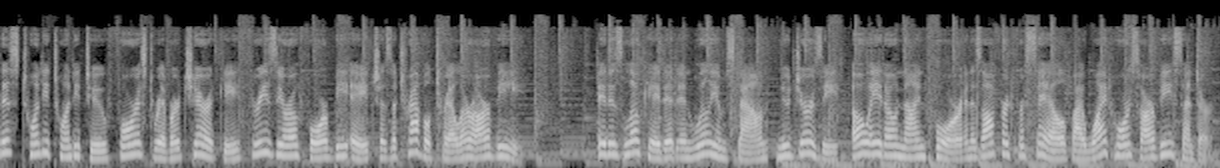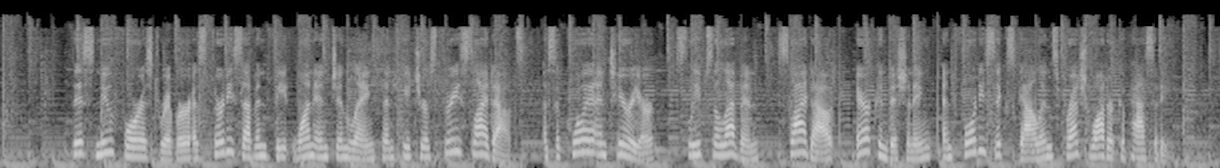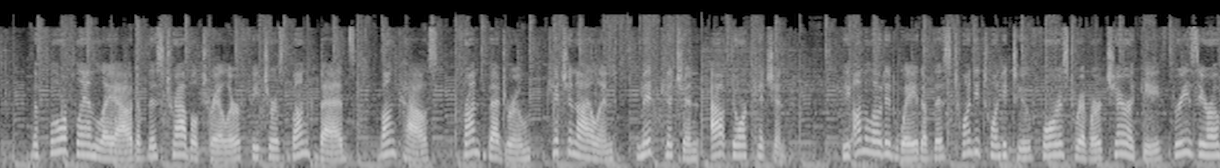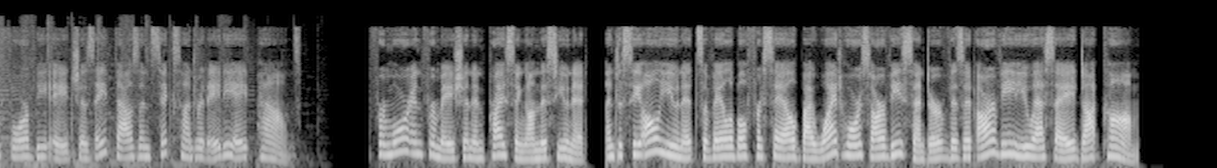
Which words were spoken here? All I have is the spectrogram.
This 2022 Forest River Cherokee 304BH is a travel trailer RV. It is located in Williamstown, New Jersey, 08094 and is offered for sale by White Horse RV Center. This new Forest River is 37 feet 1 inch in length and features three slide-outs, a Sequoia interior, sleeps 11, slide-out, air conditioning, and 46 gallons fresh water capacity. The floor plan layout of this travel trailer features bunk beds, bunkhouse, front bedroom, kitchen island, mid-kitchen, outdoor kitchen. The unloaded weight of this 2022 Forest River Cherokee 304BH is 8,688 pounds. For more information and pricing on this unit, and to see all units available for sale by White Horse RV Center visit RVUSA.com.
